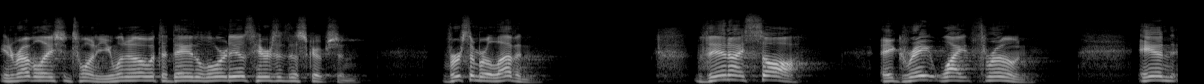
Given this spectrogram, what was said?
in Revelation 20. You want to know what the day of the Lord is? Here's a description. Verse number 11. Then I saw a great white throne, and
